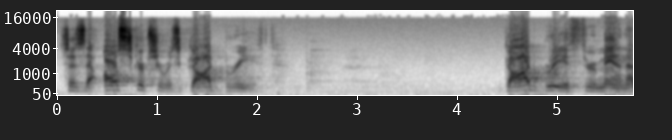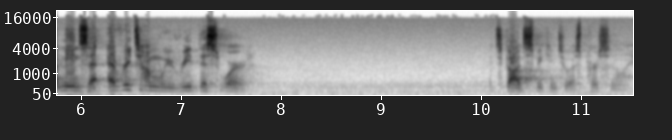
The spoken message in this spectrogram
It says that all Scripture was God breathed. God breathed through man. That means that every time we read this Word, it's God speaking to us personally.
